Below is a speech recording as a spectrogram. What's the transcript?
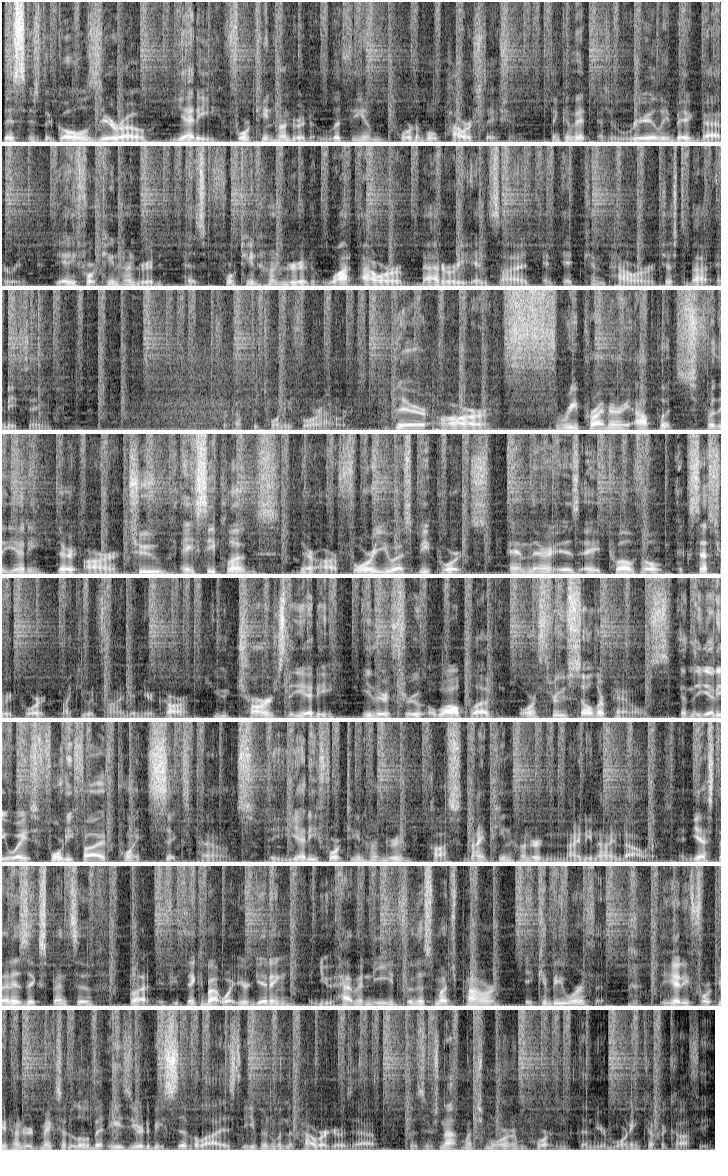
This is the Goal Zero Yeti 1400 lithium portable power station. Think of it as a really big battery. The Yeti 1400 has 1400 watt hour battery inside and it can power just about anything for up to 24 hours. There are three primary outputs for the Yeti. There are two AC plugs, there are four USB ports, and there is a 12 volt accessory port like you would find in your car. You charge the Yeti either through a wall plug or through solar panels, and the Yeti weighs 45.6 pounds. The Yeti 1400 costs $1,999. And yes, that is expensive, but if you think about what you're getting and you have a need for this much power, it can be worth it. The Yeti 1400 makes it a little bit easier to be civilized even when the power goes out, because there's not much more important than your morning cup of coffee.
